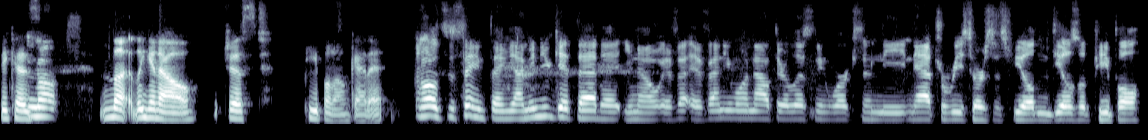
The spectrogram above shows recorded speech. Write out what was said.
because No, you know, just people don't get it. Well, it's the same thing. Yeah, I mean, you get that. At, you know, if if anyone out there listening works in the natural resources field and deals with people,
